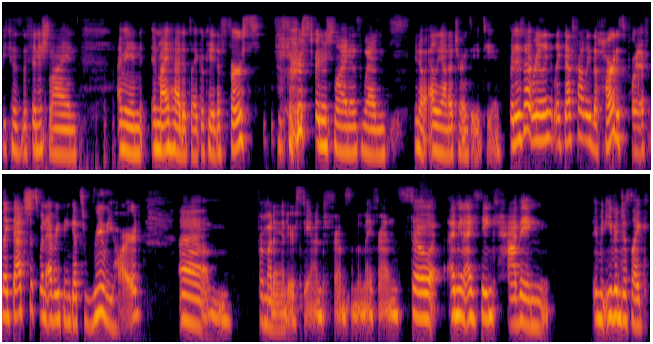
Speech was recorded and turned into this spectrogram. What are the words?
because the finish line, I mean, in my head, it's like, okay, the first the first finish line is when, you know, Eliana turns 18. But is that really like that's probably the hardest point of like that's just when everything gets really hard. Um, from what I understand from some of my friends. So I mean, I think having I mean, even just like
